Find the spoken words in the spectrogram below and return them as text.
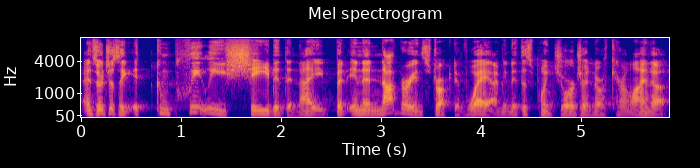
And so it just like it completely shaded the night, but in a not very instructive way. I mean, at this point, Georgia and North Carolina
